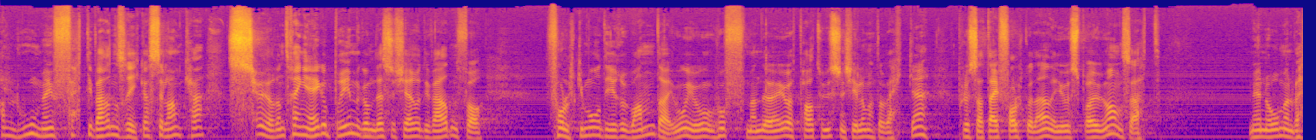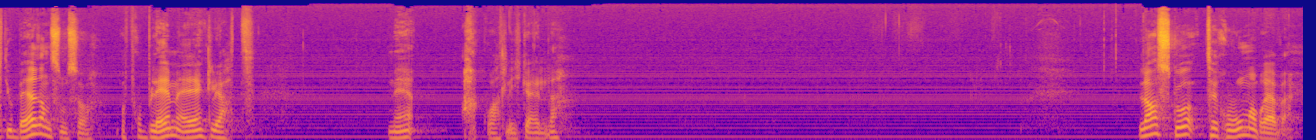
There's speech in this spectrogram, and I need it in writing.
Hallo, vi er jo født i verdens rikeste land. Hva søren trenger jeg å bry meg om det som skjer ute i verden for? Folkemord i Rwanda, jo jo, huff, men det er jo et par tusen kilometer vekke. Pluss at de folka der de er jo sprø uansett. Vi nordmenn vet jo bedre enn som så. Og problemet er egentlig at vi er akkurat like ille. La oss gå til romerbrevet.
